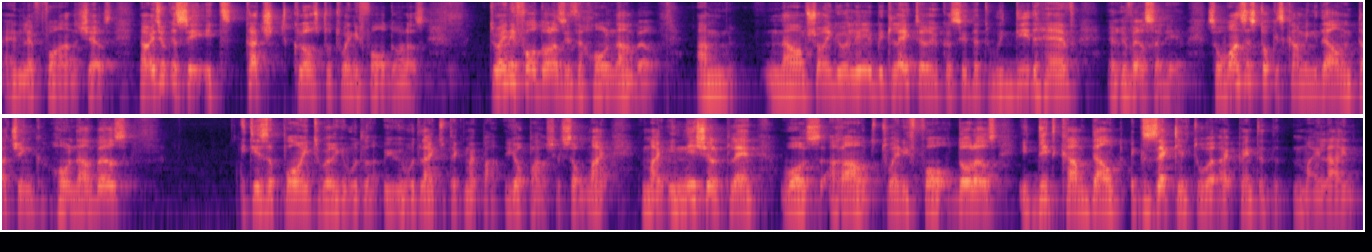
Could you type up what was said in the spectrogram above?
and left 400 shares. Now, as you can see, it's touched close to $24. $24 is a whole number. I'm now I'm showing you a little bit later, you can see that we did have a reversal here. So once the stock is coming down and touching whole numbers, it is a point where you would you would like to take my your partial. So my my initial plan was around $24. It did come down exactly to where I painted my line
